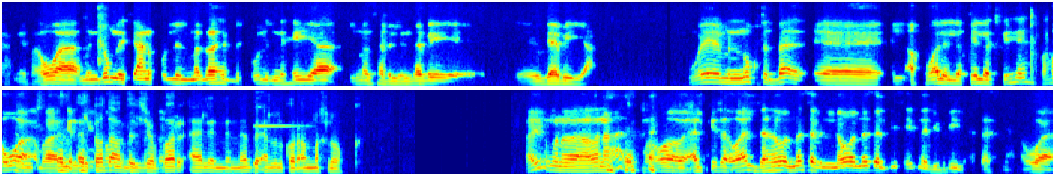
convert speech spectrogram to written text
يعني فهو من جملة يعني كل المذاهب بتقول إن هي المذهب اللي النبي جاء بيه يعني. ومن نقطة بقى آه، الأقوال اللي قيلت فيه فهو القاضي عبد الجبار قال إن النبي قال القرآن مخلوق. أيوه ما أنا أنا عارف. ما هو قال كده وقال ده هو المذهب اللي هو نزل بيه سيدنا جبريل أساسا يعني. هو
